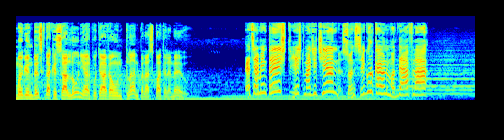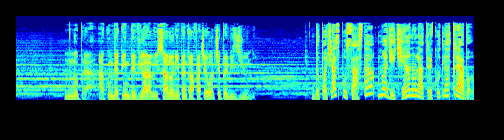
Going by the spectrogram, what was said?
Mă gândesc dacă Salonii ar putea avea un plan pe la spatele meu. Îți amintești? Ești magician! Sunt sigur că ai un mod de a afla! Nu prea. Acum depind de vioara lui Salonii pentru a face orice previziuni. După ce a spus asta, magicianul a trecut la treabă.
